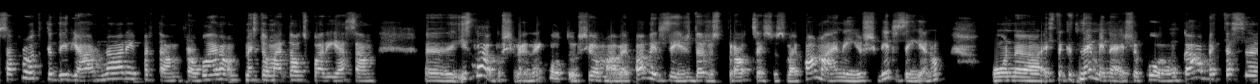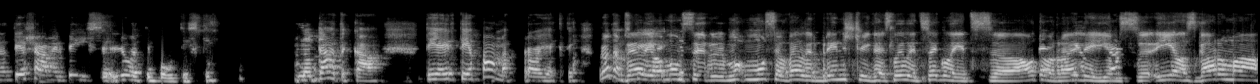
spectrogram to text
saprot, ka ir jārunā arī par tām problēmām. Mēs tomēr daudz ko arī esam izglābuši vai ne kultūras jomā, vai pavirzījuši dažus procesus, vai pamainījuši virzienu. Un es tagad neminēšu, ko un kā, bet tas tiešām ir bijis ļoti būtiski. Nu, tā, tā kā tie ir tie pamatprojekti. Protams, vēl jau ir... mums ir, mums jau vēl ir brīnišķīgais Lilijas Eglītes autora raidījums ielas garumā,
